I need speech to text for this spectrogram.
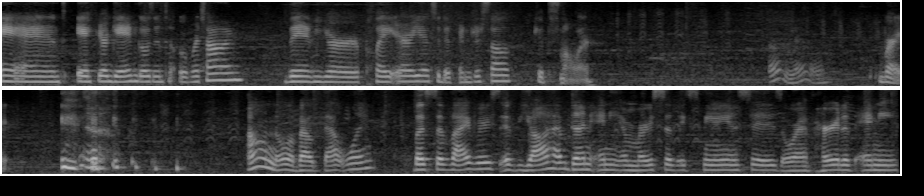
and if your game goes into overtime then your play area to defend yourself gets smaller oh no right I don't know about that one. But survivors, if y'all have done any immersive experiences or have heard of any,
